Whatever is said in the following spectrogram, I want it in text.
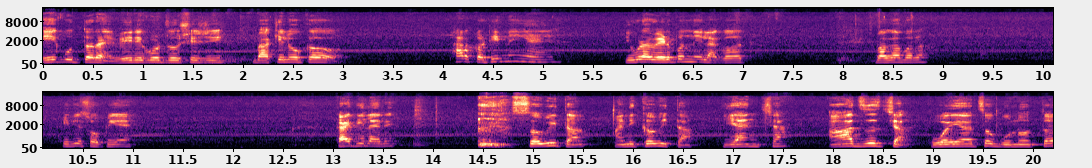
एक उत्तर आहे. व्हेरी गुड जोशीजी. बाकी लोक फार कठीण नाही आहे. एवढा वेळ पण नाही लागत. बघा बरं. किती सोपी आहे. काय दिलंय रे? सविता आणि कविता यांच्या आजच्या वयाचं गुणोत्तर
